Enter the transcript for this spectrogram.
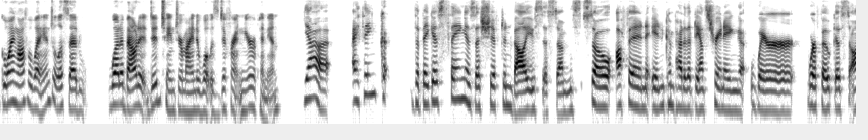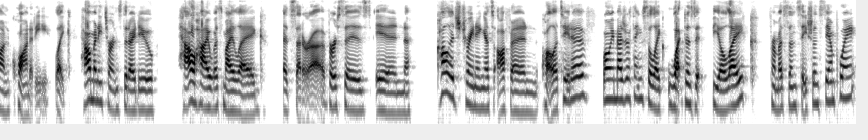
going off of what Angela said, what about it did change your mind and what was different in your opinion? Yeah, I think the biggest thing is a shift in value systems. So often in competitive dance training where we're focused on quantity, like how many turns did I do? How high was my leg, etc. versus in college training it's often qualitative when we measure things. So like what does it feel like from a sensation standpoint.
